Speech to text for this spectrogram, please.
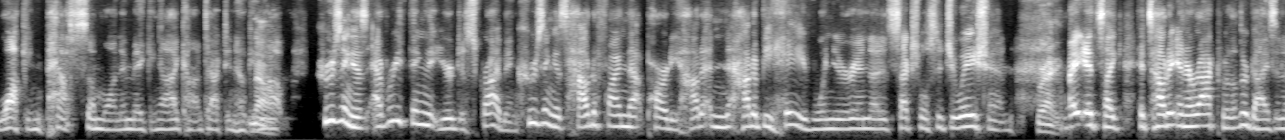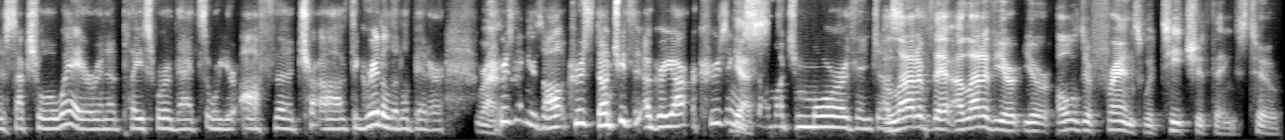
walking past someone and making eye contact and hooking No. up. Cruising is everything that you're describing. Cruising is how to find that party, how to and how to behave when you're in a sexual situation, right. right it's like it's how to interact with other guys in a sexual way or in a place where that's or you're off the uh, the grid a little bit or Right. cruising is all cruise don't you th- agree Ar- cruising is so much more than just a lot of the a lot of your your older friends would teach you things too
